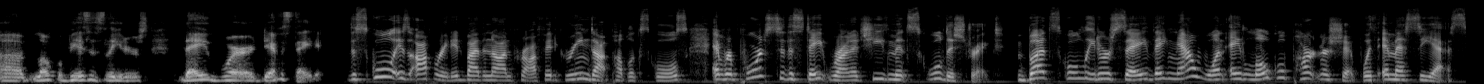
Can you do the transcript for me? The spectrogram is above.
uh, local business leaders, they were devastated. The school is operated by the nonprofit Green Dot Public Schools and reports to the state run Achievement School District. But school leaders say they now want a local partnership with MSCS.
